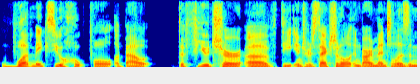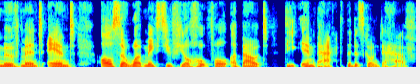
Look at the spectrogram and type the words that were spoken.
what makes you hopeful about the future of the intersectional environmentalism movement and also what makes you feel hopeful about the impact that it's going to have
